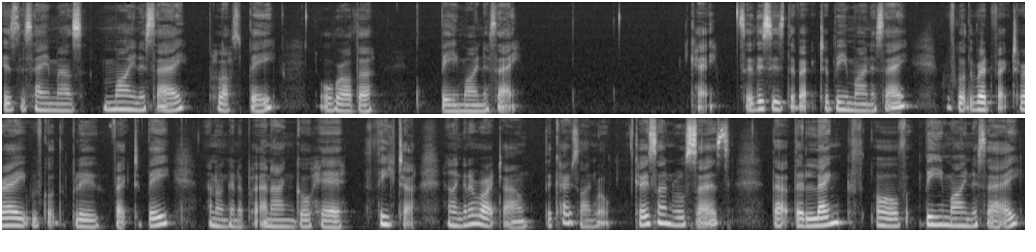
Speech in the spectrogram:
is the same as minus A plus B, or rather B minus A. So this is the vector b minus a. We've got the red vector a, we've got the blue vector b, and I'm going to put an angle here, theta. And I'm going to write down the cosine rule. Cosine rule says that the length of b minus a,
